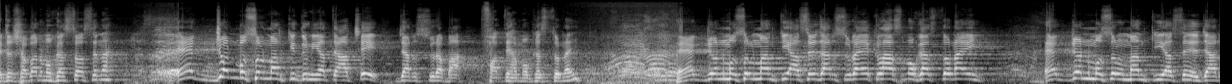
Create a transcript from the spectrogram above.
এটা সবার মুখস্থ আছে না? একজন মুসলমান কি দুনিয়াতে আছে যার সুরা বা ফাতেহা মুখস্থ নাই? একজন মুসলমান কি আছে যার সুরা ক্লাস মুখস্থ নাই? একজন মুসলমান কি আছে যার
